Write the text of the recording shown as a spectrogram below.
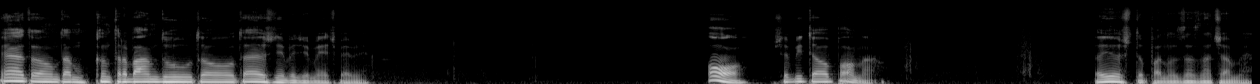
Ja to on tam kontrabandu to też nie będzie mieć pewnie. O! Przebita opona. To już to panu zaznaczamy.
